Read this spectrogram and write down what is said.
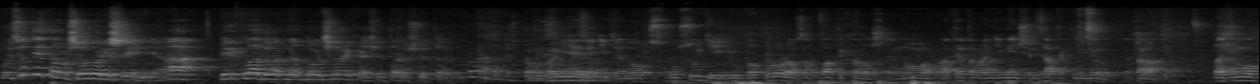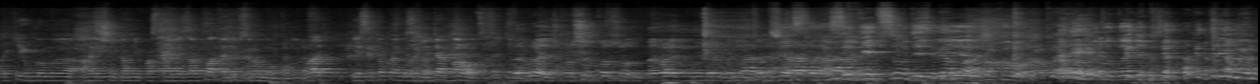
То есть вот это вообще оно решение. А перекладывать на одного человека, я считаю, что это Вы меня извините, но у судей и у прокуроров зарплаты хорошие, но от этого они меньше взяток не берут. Это раз. Поэтому каких бы мы гаишникам не поставили зарплаты, они все равно будут брать, если только они захотят бороться с этим. Давай, прошу, прошу, давайте не будемо тут зараз судити суддів і прокурорів. Колеги, Ми тут дойдемося. Підтримуємо,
